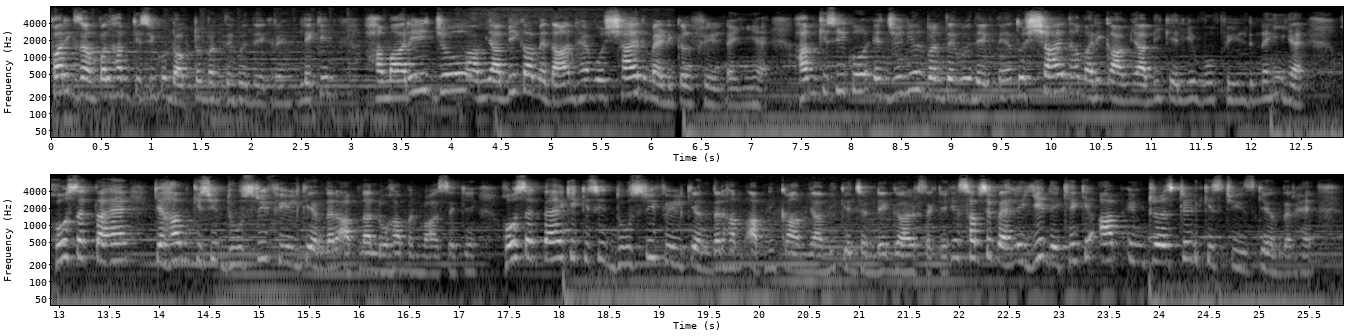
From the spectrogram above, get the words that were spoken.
फॉर एग्ज़ाम्पल हम किसी को डॉक्टर बनते हुए देख रहे हैं, लेकिन हमारी जो कामयाबी का मैदान है, वो शायद मेडिकल फ़ील्ड नहीं है। हम किसी को इंजीनियर बनते हुए देखते हैं तो शायद हमारी कामयाबी कामयाबी के लिए वो फ़ील्ड नहीं है। हो सकता है कि हम किसी दूसरी फ़ील्ड के अंदर अपना लोहा मनवा सकें। हो सकता है कि किसी दूसरी फ़ील्ड के अंदर हम अपनी कामयाबी के झंडे गाड़ सकें। सबसे पहले ये देखें कि आप इंटरेस्टेड किस चीज़ के अंदर हैं।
